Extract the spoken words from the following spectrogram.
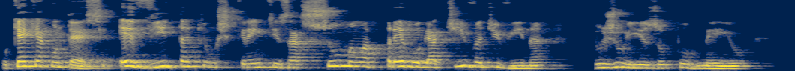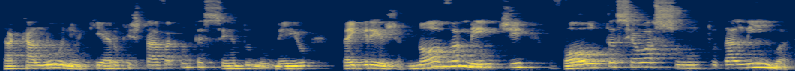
o que é que acontece? Evita que os crentes assumam a prerrogativa divina do juízo por meio da calúnia, que era o que estava acontecendo no meio da igreja. Novamente, volta-se ao assunto da língua.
